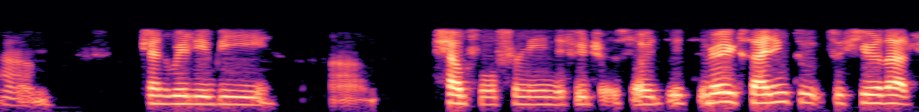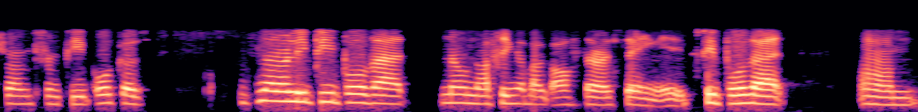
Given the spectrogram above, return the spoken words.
um can really be um helpful for me in the future. So it's it's very exciting to to hear that from from people because it's not only people that know nothing about golf that are saying it. It's people that um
